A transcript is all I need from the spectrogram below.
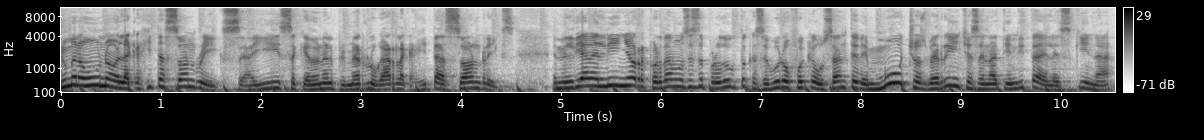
Número 1, la cajita Sonrix. Ahí se quedó en el primer lugar la cajita Sonrix. En el Día del Niño recordamos este producto que seguro fue causante de muchos berrinches en la tiendita de la esquina,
